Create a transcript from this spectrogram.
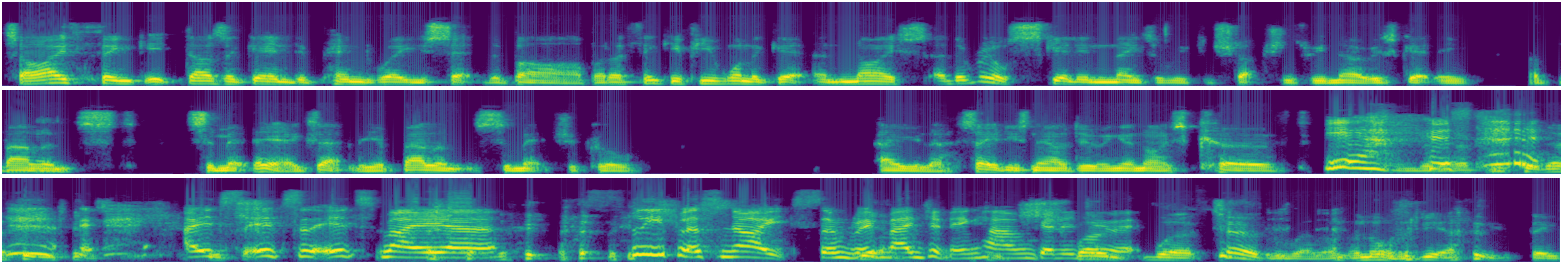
So I think it does again depend where you set the bar. But I think if you want to get a nice, uh, the real skill in nasal reconstructions we know is getting a balanced, symmet- yeah, exactly, a balanced symmetrical alar. Sadie's now doing a nice curved. Yeah, it's, it's, it's it's my uh, sleepless nights of yeah, imagining how I'm going to do it. Work terribly well on an audio thing.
